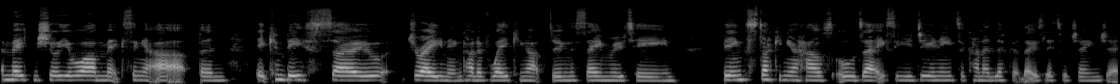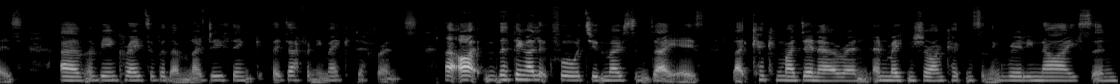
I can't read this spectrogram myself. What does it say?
and making sure you are mixing it up. And it can be so draining, kind of waking up doing the same routine, being stuck in your house all day. So you do need to kind of look at those little changes um, and being creative with them. And I do think they definitely make a difference. Like I, the thing I look forward to the most in the day is like cooking my dinner and, and making sure I'm cooking something really nice and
